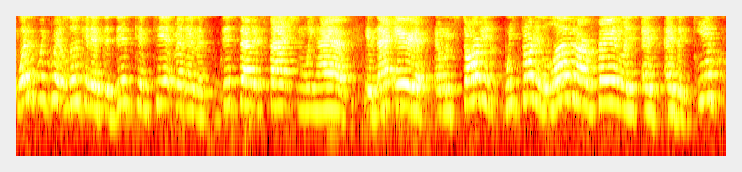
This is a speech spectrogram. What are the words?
what if we quit looking at the discontentment and the dissatisfaction we have in that area and we started we started loving our families as, as a gift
